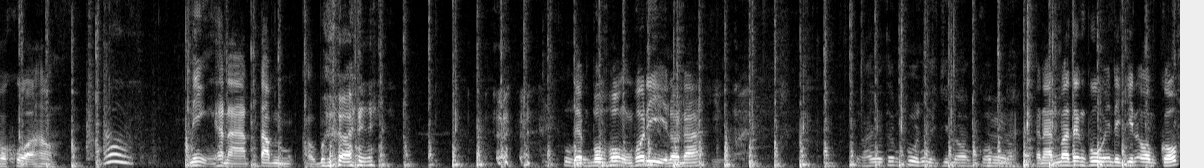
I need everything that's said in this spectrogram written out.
พ่อครัวเฮานิ่งขนาดตำเขาวเบื่อนี่แต่บ่พงพอดีแล้วนะคิวมาอายุทั้งพูดยังได้กินออมกบนะขนาดมาถึงผู้ยังได้กินอมกบ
